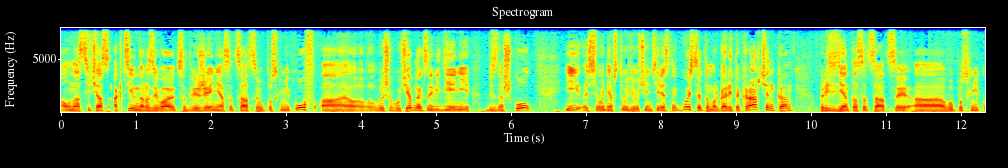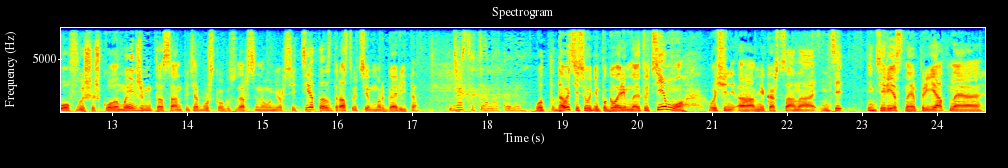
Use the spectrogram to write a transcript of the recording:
А у нас сейчас активно развиваются движения ассоциации выпускников а, высших учебных заведений, бизнес-школ. И сегодня в студии очень интересный гость. Это Маргарита Кравченко, президент ассоциации а, выпускников высшей школы менеджмента Санкт-Петербургского государственного университета. Здравствуйте, Маргарита. Здравствуйте, Анатолий. Вот давайте сегодня поговорим на эту тему. Очень, мне кажется, она интересная, приятная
